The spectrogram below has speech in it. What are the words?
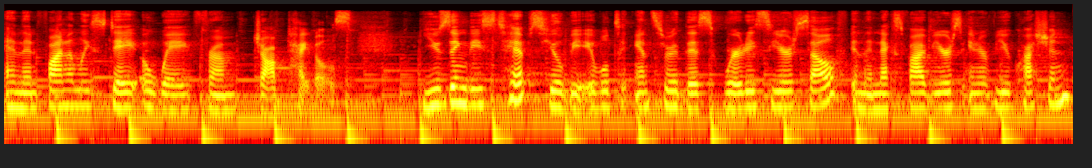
and then finally stay away from job titles. Using these tips, you'll be able to answer this where do you see yourself in the next five years interview question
